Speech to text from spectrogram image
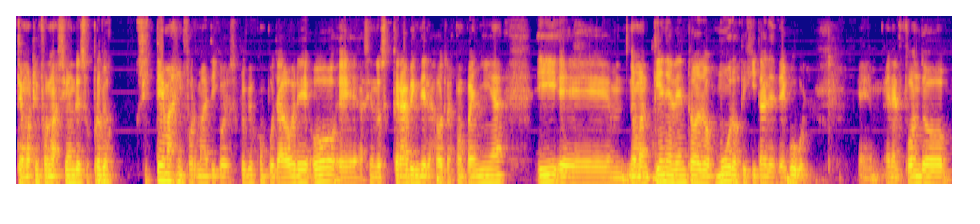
te muestra información de sus propios sistemas informáticos, de sus propios computadores o eh, haciendo scrapping de las otras compañías y eh, lo mantiene dentro de los muros digitales de Google. Eh, en el fondo,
